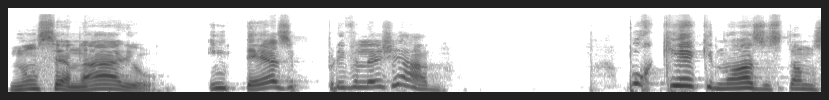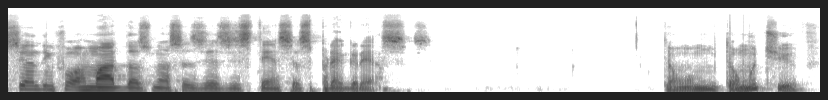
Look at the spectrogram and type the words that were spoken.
num cenário, em tese, privilegiado. Por que, que nós estamos sendo informados das nossas existências pregressas? Então, tem um motivo.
